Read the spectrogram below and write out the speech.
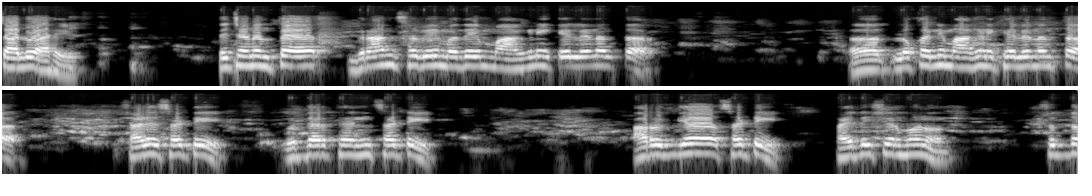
चालू आहे. त्याच्यानंतर ग्रामसभेमध्ये मागणी केल्यानंतर लोकांनी मागणी केल्यानंतर शाळेसाठी विद्यार्थ्यांसाठी आरोग्यासाठी फायदेशीर म्हणून शुद्ध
